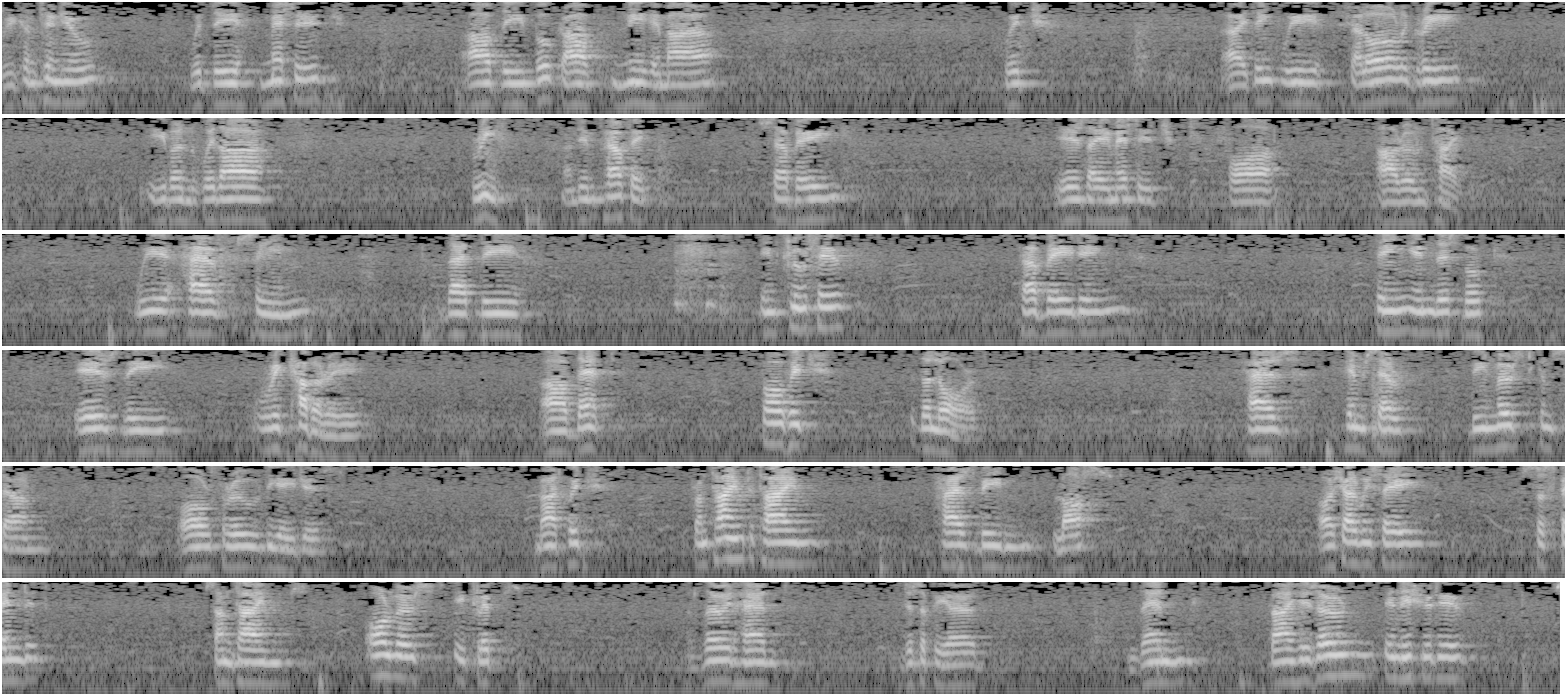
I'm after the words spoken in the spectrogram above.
We continue with the message of the book of Nehemiah, which I think we shall all agree, even with our brief and imperfect survey, is a message for our own time. We have seen that the inclusive, pervading thing in this book is the recovery of that for which the Lord has himself been most concerned all through the ages, but which from time to time has been lost, or shall we say, suspended, sometimes almost eclipsed, as though it had disappeared. Then, by his own initiative,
